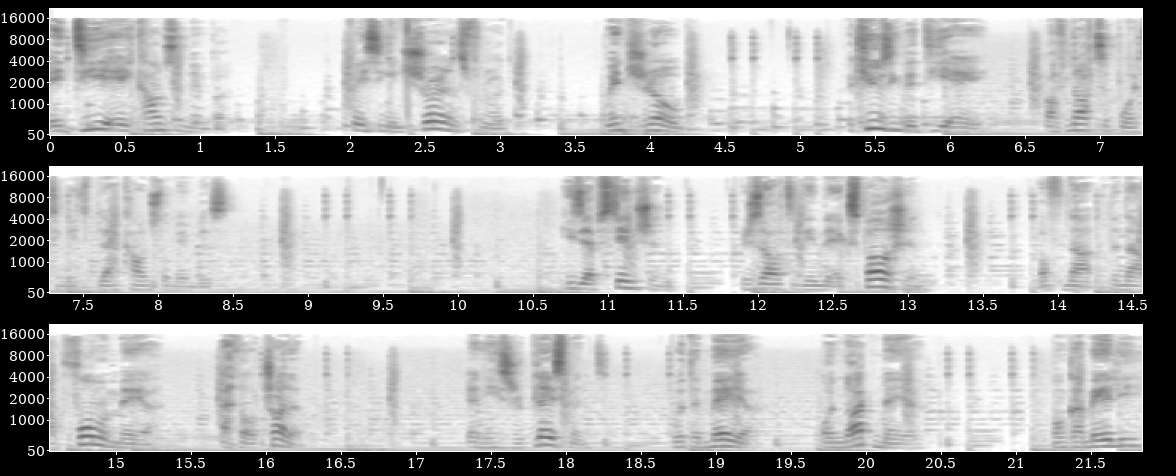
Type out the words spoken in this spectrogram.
A DA council member facing insurance fraud went rogue, accusing the DA of not supporting its black council members. His abstention resulted in the expulsion of the now former mayor, Athol Trollip, and his replacement with the mayor, or not mayor, Mongameli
